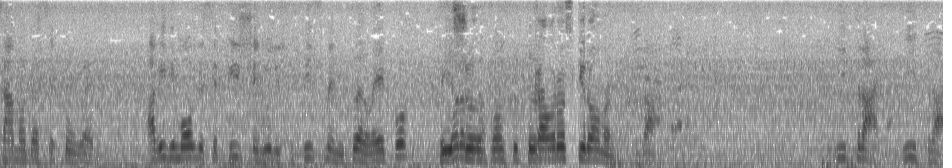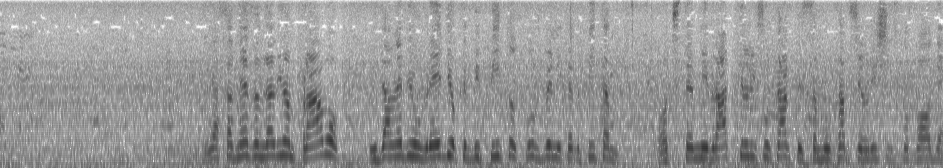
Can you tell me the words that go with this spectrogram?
samo da se to uvede. A vidimo ovde se piše, ljudi su pismeni, to je lepo. Pišu da konstatujemo- kao ruski roman. da. I traje, i traje. Ja sad ne znam da li imam pravo i da li ne bi uvredio kad bi pitao službenika da pitam hoćete mi vratiti ličnu kartu, sam uhapšen, lišen slobode.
